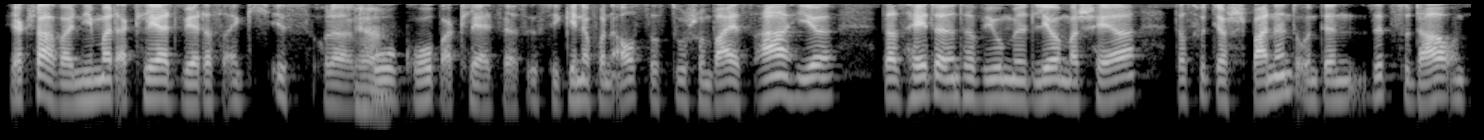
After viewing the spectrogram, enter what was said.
Ja klar, weil niemand erklärt, wer das eigentlich ist oder Ja. grob, grob erklärt, wer es ist. Die gehen davon aus, dass du schon weißt, ah, hier das Hater-Interview mit Leo Mascher, das wird ja spannend und dann sitzt du da und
